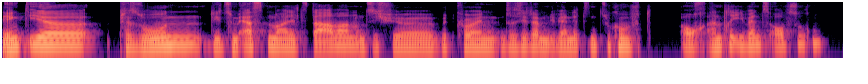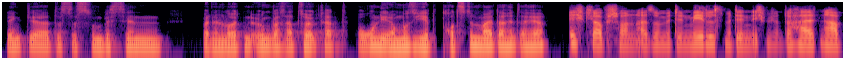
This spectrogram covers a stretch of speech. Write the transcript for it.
denkt ihr, Personen, die zum ersten Mal jetzt da waren und sich für Bitcoin interessiert haben, die werden jetzt in Zukunft auch andere Events aufsuchen? Denkt ihr, dass das so ein bisschen bei den Leuten irgendwas erzeugt hat? Oh nee, da muss ich jetzt trotzdem weiter hinterher? Ich glaube schon. Also mit den Mädels, mit denen ich mich unterhalten habe,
